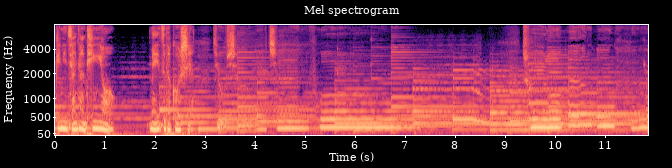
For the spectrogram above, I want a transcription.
给你讲讲听友梅子的故事。就像一阵风，吹落恩恩和怨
